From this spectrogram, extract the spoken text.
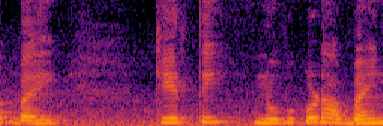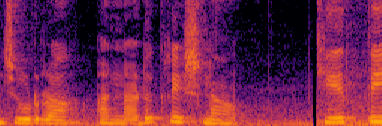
అబ్బాయి. కీర్తి నువ్వు కూడా అబ్బాయిని చూడరా అన్నాడు కృష్ణ. కీర్తి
